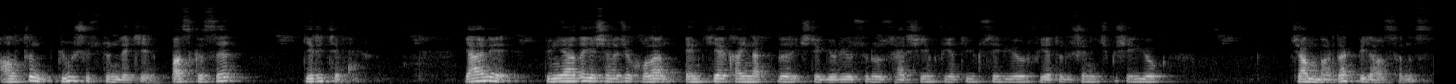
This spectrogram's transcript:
altın, gümüş üstündeki baskısı geri tepiyor. Yani dünyada yaşanacak olan emtia kaynaklı işte görüyorsunuz her şeyin fiyatı yükseliyor, fiyatı düşen hiçbir şey yok. Cam bardak bile alsanız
